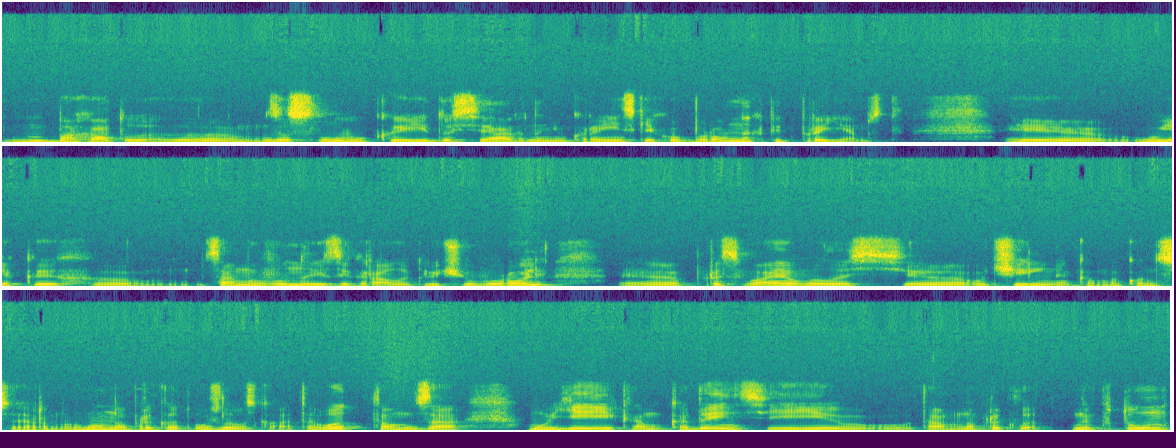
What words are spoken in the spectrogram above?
багато е, заслуг і досягнень українських оборонних підприємств, е, у яких е, саме вони зіграли ключову роль, присваювалось очільниками концерну. Ну, наприклад, можливо сказати, от там за моєї там каденції, там, наприклад, Нептун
